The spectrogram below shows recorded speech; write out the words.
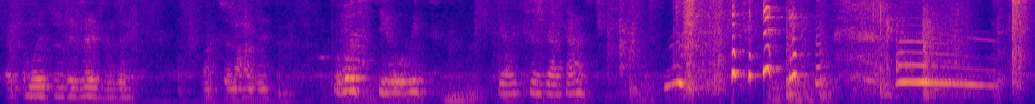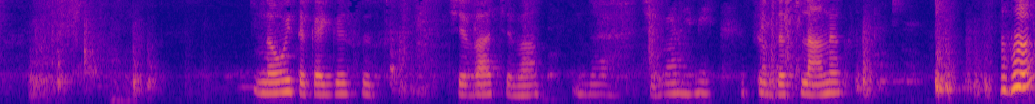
Stai că mă uit în rezervele naționale. Poți să te uiți. Te uiți în zadar. Nu uite că ai găsit ceva, ceva. Da, ceva nimic. Fel de slană.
